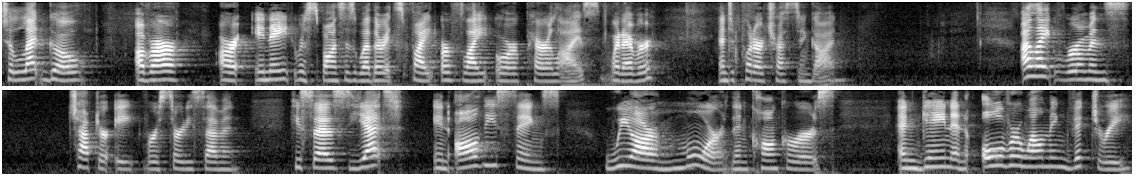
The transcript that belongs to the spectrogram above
to let go of our our innate responses, whether it's fight or flight or paralyze, whatever, and to put our trust in God. I like Romans chapter 8, verse 37. He says, Yet in all these things we are more than conquerors and gain an overwhelming victory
